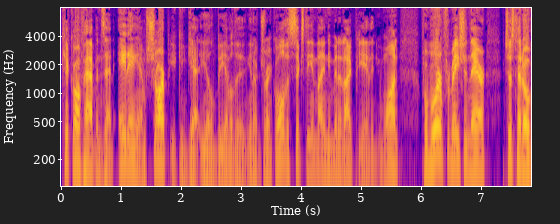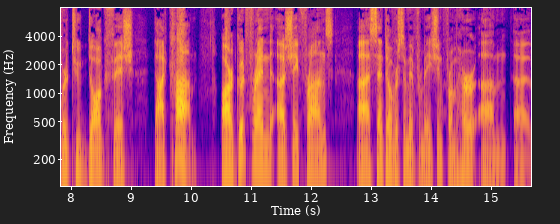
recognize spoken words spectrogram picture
Kickoff happens at 8 a.m. sharp. You can get, you'll be able to, you know, drink all the 60 and 90 minute IPA that you want. For more information there, just head over to dogfish.com. Our good friend uh, Shay Franz uh, sent over some information from her um, uh,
